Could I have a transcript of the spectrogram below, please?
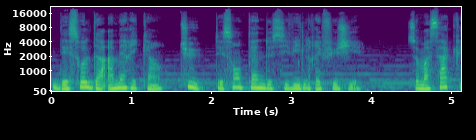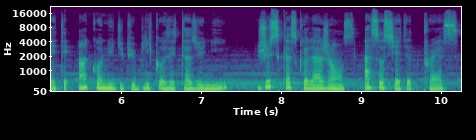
des soldats américains tuent des centaines de civils réfugiés. Ce massacre était inconnu du public aux États-Unis jusqu'à ce que l'agence Associated Press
